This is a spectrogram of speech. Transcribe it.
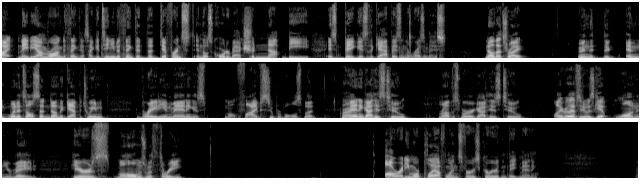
I maybe I'm wrong to think this. I continue to think that the difference in those quarterbacks should not be as big as the gap is in their resumes. No, that's right. I mean, the, the and when it's all said and done, the gap between Brady and Manning is well five Super Bowls, but Right. Manning got his two, Roethlisberger got his two. All you really have to do is get one, and you're made. Here's Mahomes with three. Already more playoff wins for his career than Peyton Manning.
